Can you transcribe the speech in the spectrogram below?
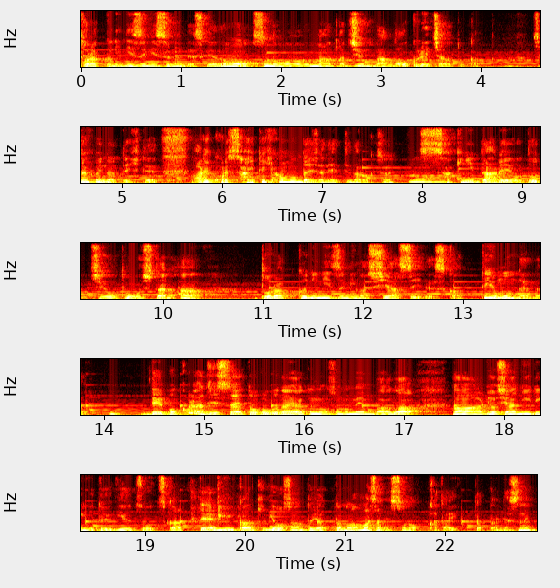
トラックに荷積みするんですけれどもその、まあ、なんか順番が遅れちゃうとかそういう風になってきてあれこれ最適化問題じゃねってなるわけですよねうん先に誰をどっちを通したらトラックに荷積みがしやすいですか？っていう問題になる。で、僕ら実際東北大学のそのメンバーが、あー量子アニーリングという技術を使って民間企業さんとやったのはまさにその課題だったんですね。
